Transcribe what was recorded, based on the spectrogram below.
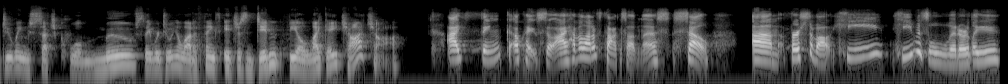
doing such cool moves, they were doing a lot of things. It just didn't feel like a cha cha. I think okay, so I have a lot of thoughts on this. So, um, first of all, he he was literally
